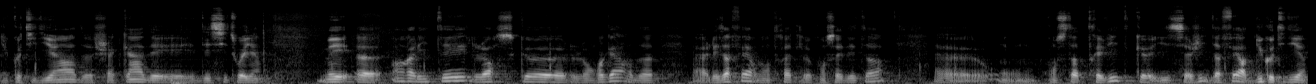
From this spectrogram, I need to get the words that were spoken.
du quotidien de chacun des, des citoyens. Mais en réalité, lorsque l'on regarde les affaires dont traite le Conseil d'État, on constate très vite qu'il s'agit d'affaires du quotidien.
